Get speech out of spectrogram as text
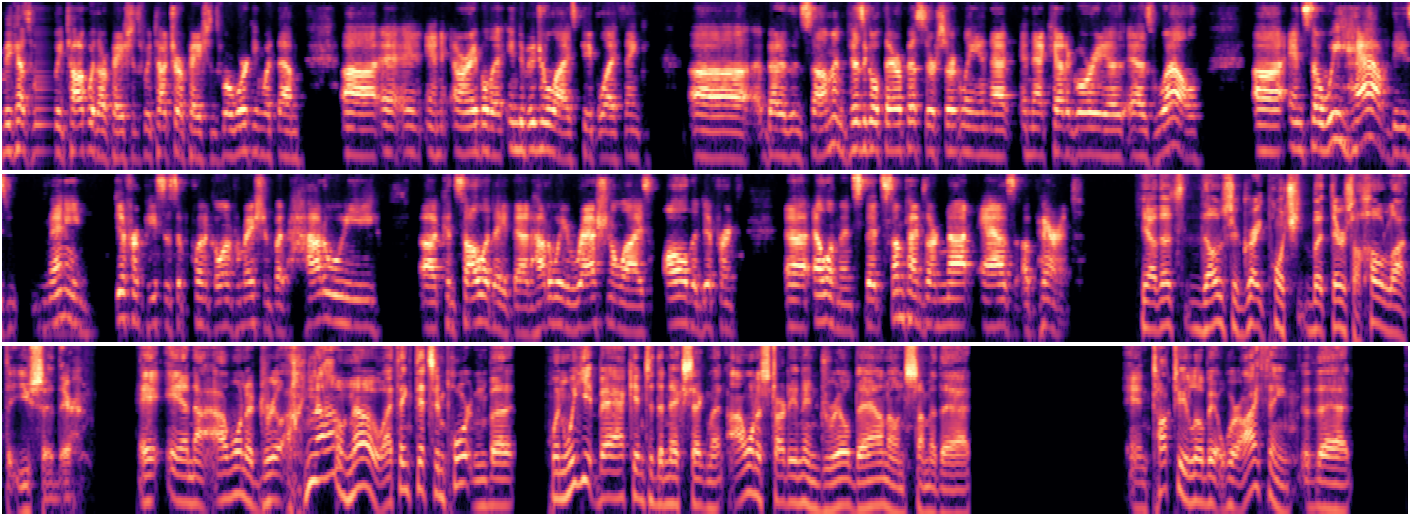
because we talk with our patients, we touch our patients, we're working with them, uh, and, and, are able to individualize people. I think uh, better than some, and physical therapists are certainly in that in that category as, as well. Uh, and so we have these many different pieces of clinical information, but how do we uh, consolidate that? How do we rationalize all the different uh, elements that sometimes are not as apparent? Yeah, that's those are great points, but there's a whole lot that you said there. And I want to drill. No, no, I think that's important, but When we get back into the next segment, I want to start in and drill down on some of that and talk to you a little bit where I think that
